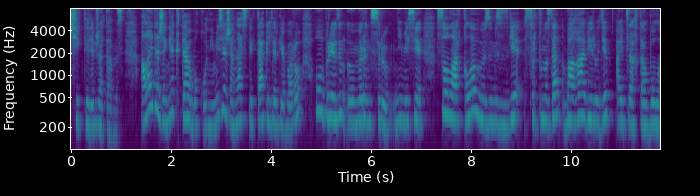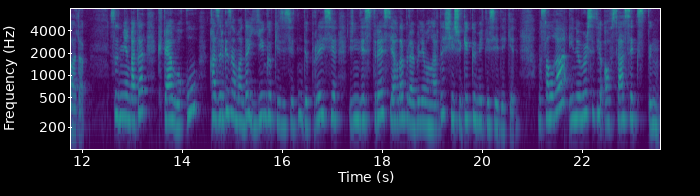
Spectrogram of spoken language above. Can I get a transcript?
шектеліп жатамыз. Алайда жаңа кітап оқу немесе жаңа спектакльдерге бару ол біреудің өмірін сүру немесе сол арқылы өзімізге сыртымыздан баға беру деп айтсақ та болады. Сонымен қатар кітап оқу қазіргі заманда ең көп кездесетін депрессия және де стресс сияқты проблемаларды шешуге көмектеседі екен. Мысалға university of sussexтің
